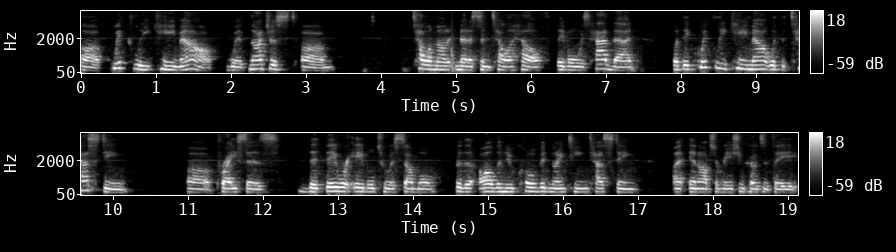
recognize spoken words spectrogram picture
uh, quickly came out with not just um, telemedicine, telehealth, they've always had that, but they quickly came out with the testing uh, prices that they were able to assemble for the, all the new COVID 19 testing uh, and observation codes that they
